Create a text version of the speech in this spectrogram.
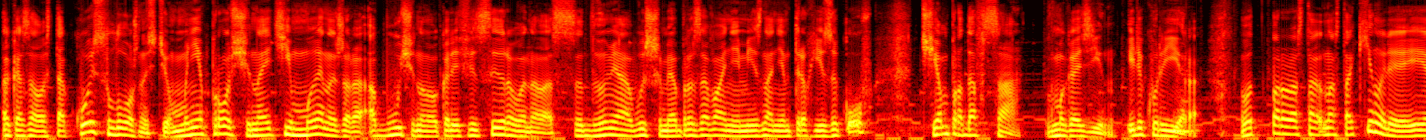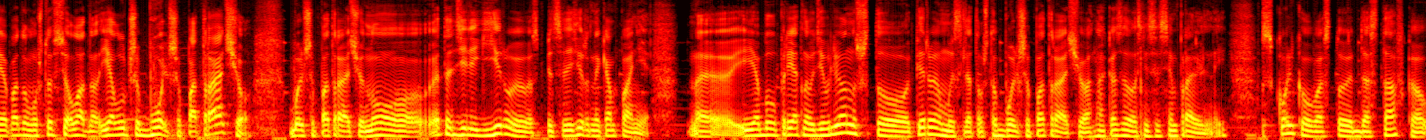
оказалось такой сложностью. Мне проще найти менеджера, обученного, квалифицированного, с двумя высшими образованиями и знанием трех языков, чем продавца. В магазин или курьера. Вот пару раз нас так кинули, и я подумал, что все, ладно, я лучше больше потрачу, больше потрачу, но это делегирую специализированной компании. Э, и я был приятно удивлен, что первая мысль о том, что больше потрачу, она оказалась не совсем правильной. Сколько у вас стоит доставка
